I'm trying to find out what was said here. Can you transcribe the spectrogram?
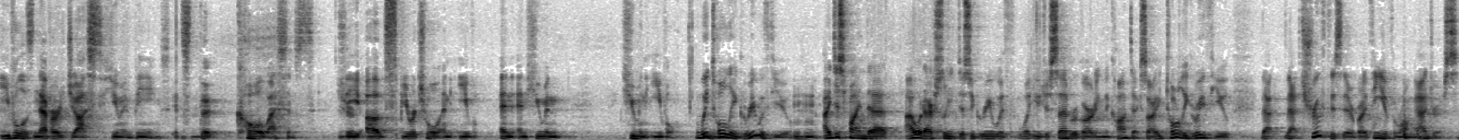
evil is never just human beings. It's mm-hmm. the coalescence the, of spiritual and evil and, and human human evil. We totally agree with you. Mm-hmm. I just find that I would actually disagree with what you just said regarding the context. So I totally agree with you that that truth is there, but I think you have the wrong address.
